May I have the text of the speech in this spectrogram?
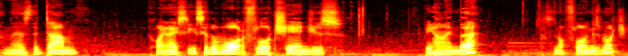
And there's the dam. Quite nice. You can see the water flow changes behind there because it's not flowing as much.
